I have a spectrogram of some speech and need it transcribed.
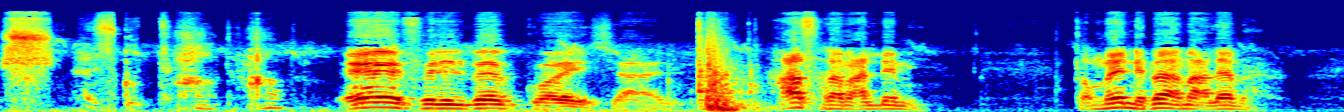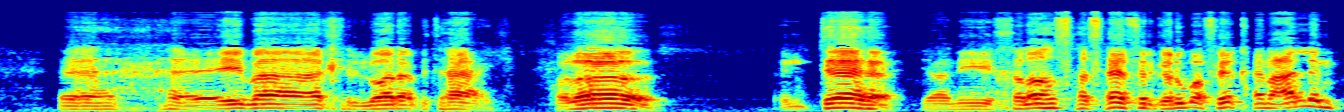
شش اسكت. حاضر حاضر. اقفل الباب كويس يا علي. حصل يا معلمي. طمني بقى يا معلمة. آه إيه بقى آخر الورق بتاعي؟ خلاص. انتهى. يعني خلاص هسافر جنوب أفريقيا يا معلم؟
